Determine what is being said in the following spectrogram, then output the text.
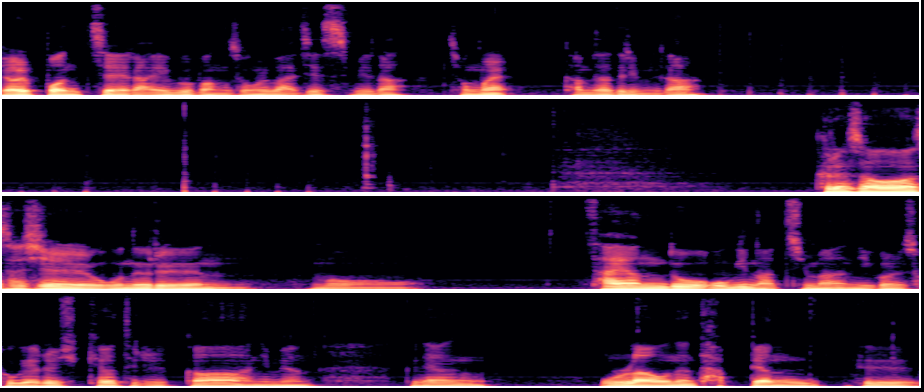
열 번째 라이브 방송을 맞이했습니다. 정말 감사드립니다. 그래서 사실 오늘은 뭐 사연도 오긴 왔지만 이걸 소개를 시켜 드릴까 아니면 그냥 올라오는 답변 그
